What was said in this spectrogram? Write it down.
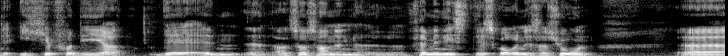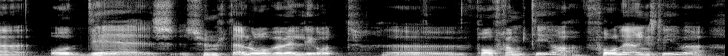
det. Ikke fordi at det er en, altså sånn en feministisk organisasjon Uh, og det syns jeg lover veldig godt uh, for framtida, for næringslivet.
